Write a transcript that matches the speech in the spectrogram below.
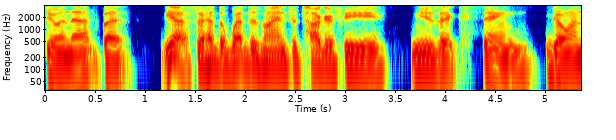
doing that, but yeah, so I had the web design, photography, music thing going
